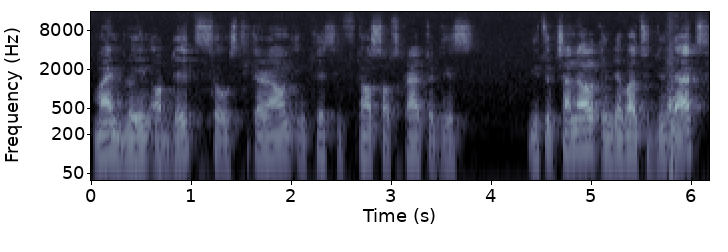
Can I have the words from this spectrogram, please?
mind-blowing updates. So stick around in case you've not subscribed to this YouTube channel. Endeavor to do that.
